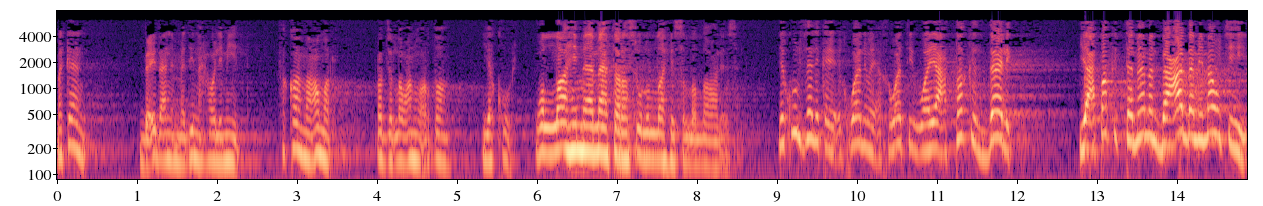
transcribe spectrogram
مكان بعيد عن المدينة حوالي ميل. فقام عمر رضي الله عنه وأرضاه يقول والله ما مات رسول الله صلى الله عليه وسلم. يقول ذلك يا إخواني ويا أخواتي ويعتقد ذلك يعتقد تماما بعدم موته.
